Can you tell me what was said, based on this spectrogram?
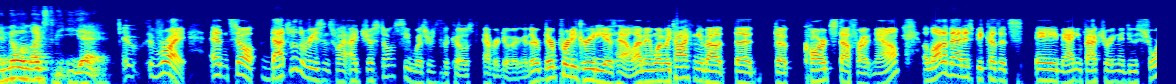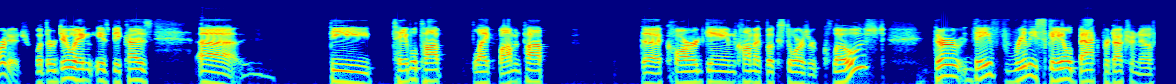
and no one likes to be EA. Uh, right and so that's one of the reasons why i just don't see wizards of the coast ever doing it. They're they're pretty greedy as hell. I mean when we're talking about the the card stuff right now a lot of that is because it's a manufacturing induced shortage. What they're doing is because uh the tabletop like bomb and pop the card game comic book stores are closed. They're they've really scaled back production of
